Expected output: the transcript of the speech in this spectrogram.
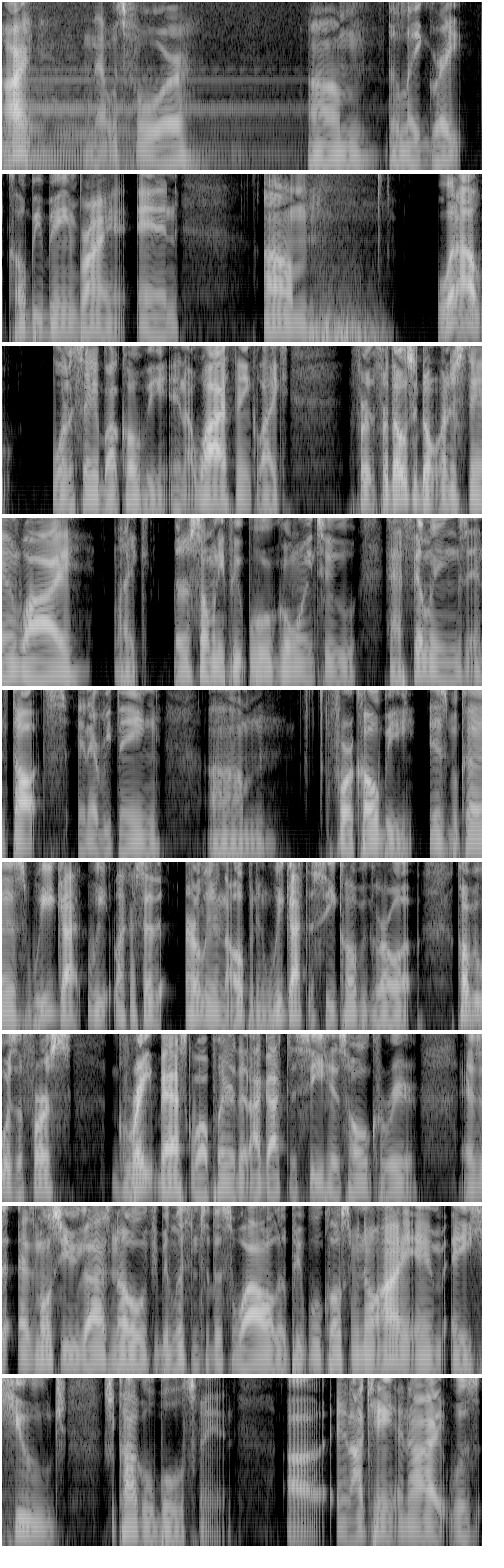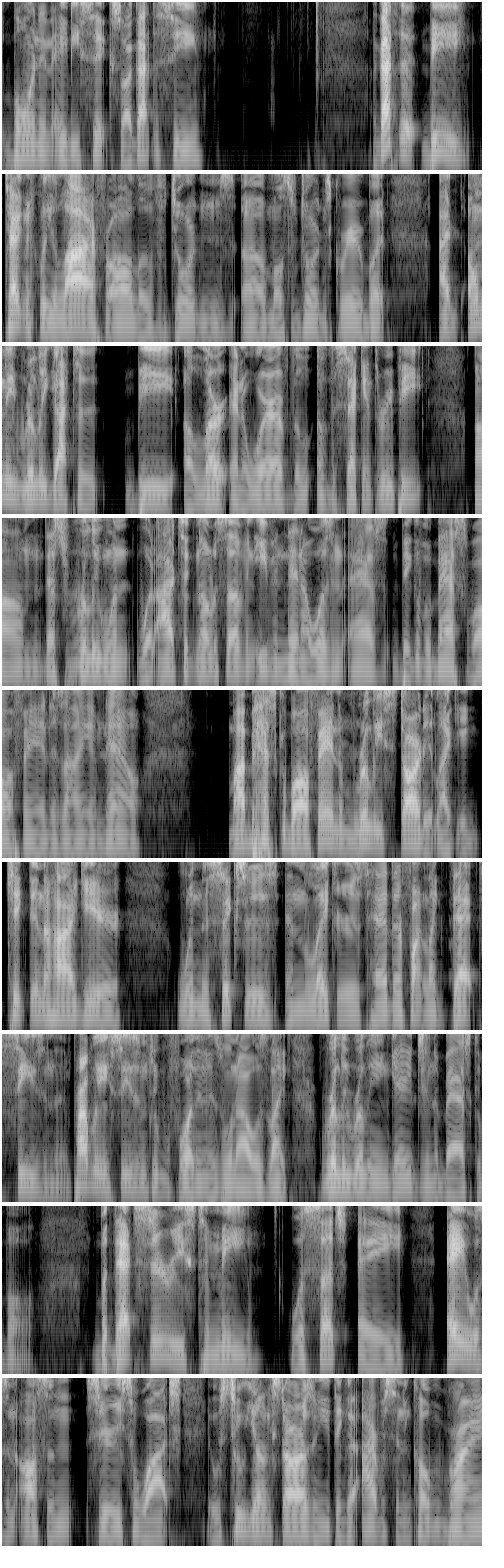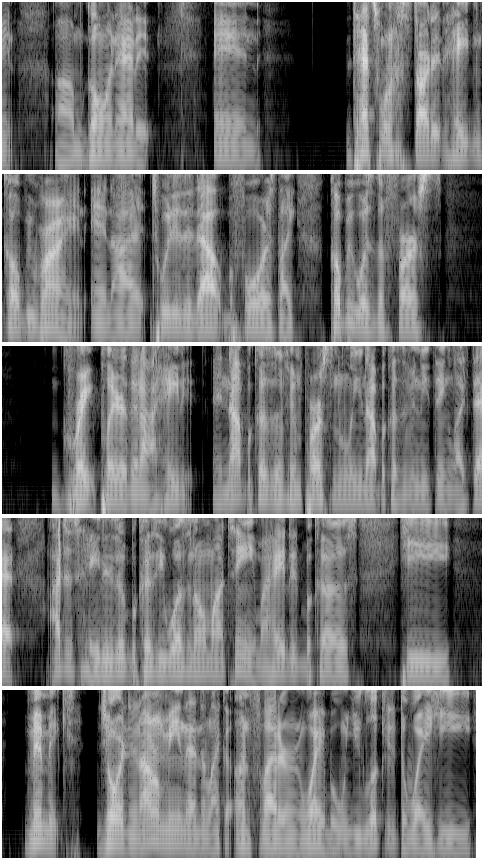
All right, and that was for um the late great Kobe Bean Bryant, and um what I want to say about Kobe and why I think like for for those who don't understand why like there are so many people who are going to have feelings and thoughts and everything um for Kobe is because we got we like I said earlier in the opening, we got to see Kobe grow up. Kobe was the first great basketball player that I got to see his whole career. As as most of you guys know, if you've been listening to this a while, the people who close to me know, I am a huge Chicago Bulls fan. Uh, and I can't and I was born in 86, so I got to see I got to be technically alive for all of Jordan's uh, most of Jordan's career, but I only really got to be alert and aware of the of the second three-peat um, that's really when what I took notice of, and even then, I wasn't as big of a basketball fan as I am now. My basketball fandom really started like it kicked into high gear when the Sixers and the Lakers had their fight, like that season, and probably season two before then is when I was like really, really engaged in the basketball. But that series to me was such a a was an awesome series to watch. It was two young stars when you think of Iverson and Kobe Bryant um, going at it. And that's when I started hating Kobe Bryant. And I tweeted it out before. It's like Kobe was the first great player that I hated. And not because of him personally, not because of anything like that. I just hated it because he wasn't on my team. I hated because he mimicked Jordan. I don't mean that in like an unflattering way, but when you look at the way he,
